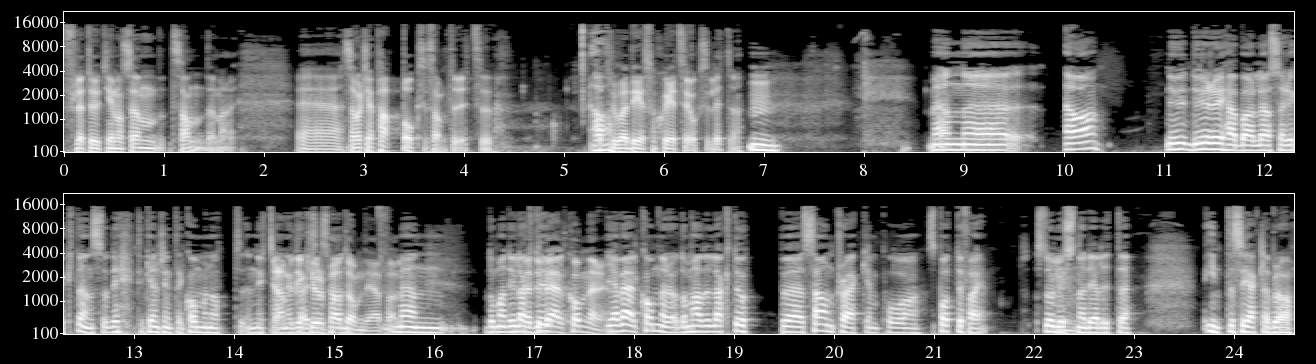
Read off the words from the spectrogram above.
flöt ut genom sand- sanden. Eh, sen vart jag pappa också samtidigt. Så jag tror det var det som sket sig också lite. Men, eh, ja, nu, nu är det här bara lösa rykten, så det, det kanske inte kommer något nytt. Ja, men det är kul att prata om det i alla fall. Men de hade ju Men lagt du välkomnar det? jag välkomnar det, de hade lagt upp eh, soundtracken på Spotify. Så Mm. lyssnade jag lite. Inte så jäkla bra,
